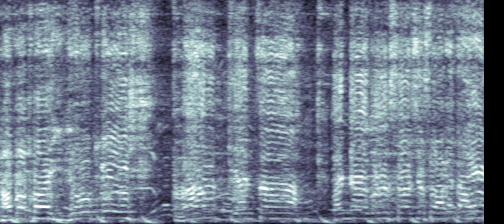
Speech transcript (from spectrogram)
हा बाबा योगेश राऊत यांचा मंडळाकडून सहर्ष स्वागत आहे.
